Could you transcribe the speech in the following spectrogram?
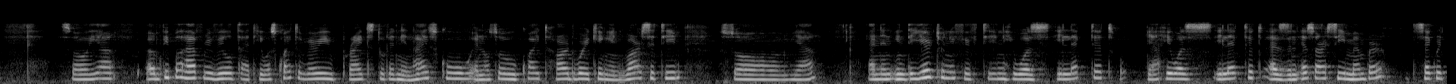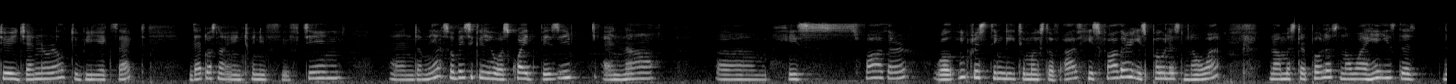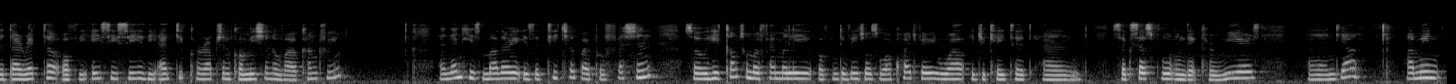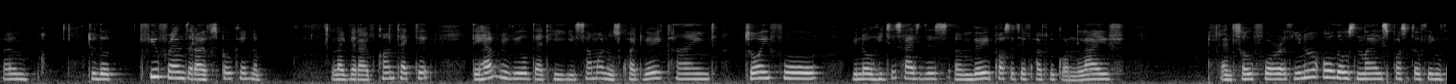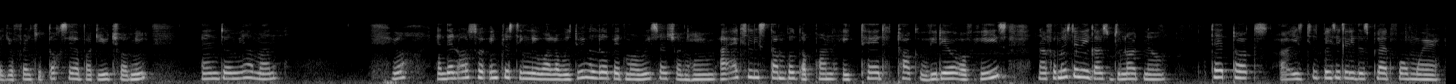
So yeah, um, people have revealed that he was quite a very bright student in high school and also quite hardworking in varsity. So yeah, and then in the year 2015 he was elected. Yeah, he was elected as an SRC member, Secretary General to be exact. That was not in 2015, and um, yeah, so basically he was quite busy, and now um, his father well, interestingly to most of us, his father is Paulus Noa. Now, Mr. Paulus Noa, he is the, the director of the ACC, the Anti-Corruption Commission of our country. And then his mother is a teacher by profession. So he comes from a family of individuals who are quite very well educated and successful in their careers. And yeah, I mean, um, to the few friends that I've spoken, like that I've contacted, they have revealed that he is someone who's quite very kind, joyful, you know he just has this um, very positive outlook on life and so forth you know all those nice positive things that your friends would talk say about you to me and um, yeah man yeah and then also interestingly while i was doing a little bit more research on him i actually stumbled upon a ted talk video of his. Now for most of you guys who do not know ted talks uh, is just basically this platform where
